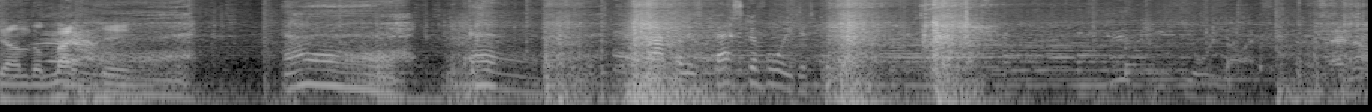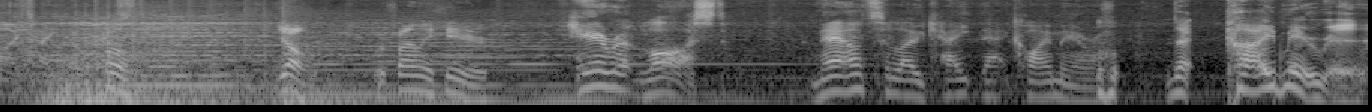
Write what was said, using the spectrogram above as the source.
Down the lightning. Battle is best avoided here. And I take the Oh. Yo, we're finally here. Here at last. Now to locate that chimera. that chimera.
